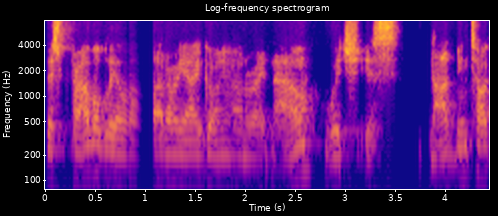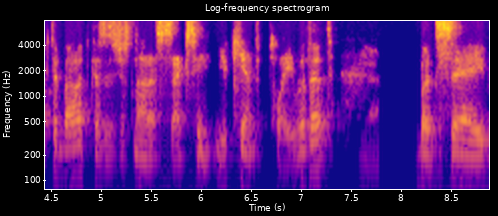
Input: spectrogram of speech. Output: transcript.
There's probably a lot of AI going on right now, which is not being talked about because it's just not as sexy. You can't play with it. Yeah but say,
